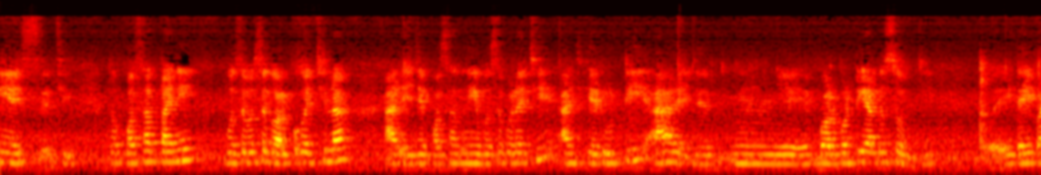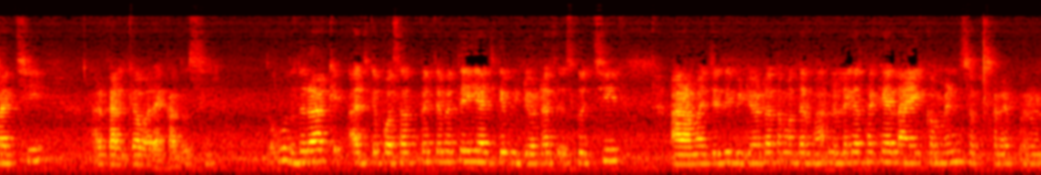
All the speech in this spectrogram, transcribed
নিয়ে এসেছি। তো প্রসাদ পাইনি বসে বসে গল্প করছিলাম। আর এই যে প্রসাদ নিয়ে বসে পড়েছি আজকে রুটি আর এই যে ইয়ে, বরবটি আলু সবজি। তো এইটাই পাচ্ছি আর কালকে আবার একাদশী। তো বন্ধুরা আজকে প্রসাদ পেতে পেতেই আজকে ভিডিওটা শেষ করছি। আর আমার যদি ভিডিওটা তোমাদের ভালো লেগে থাকে লাইক কমেন্ট সাবস্ক্রাইব করুন।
